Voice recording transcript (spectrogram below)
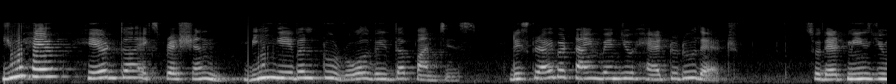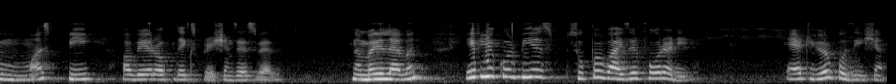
You have heard the expression being able to roll with the punches. Describe a time when you had to do that. So that means you must be aware of the expressions as well. Number 11. If you could be a supervisor for a day at your position,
